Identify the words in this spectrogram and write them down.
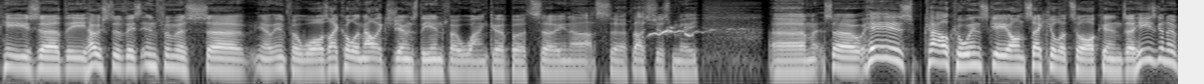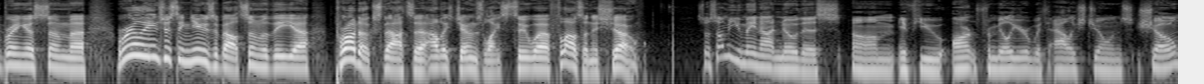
He's uh, the host of this infamous, uh, you know, Infowars. I call him Alex Jones, the info wanker, but uh, you know that's uh, that's just me. Um, so here's Kyle Kulinski on Secular Talk, and uh, he's going to bring us some uh, really interesting news about some of the uh, products that uh, Alex Jones likes to uh, flout on his show. So some of you may not know this um, if you aren't familiar with Alex Jones' show,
